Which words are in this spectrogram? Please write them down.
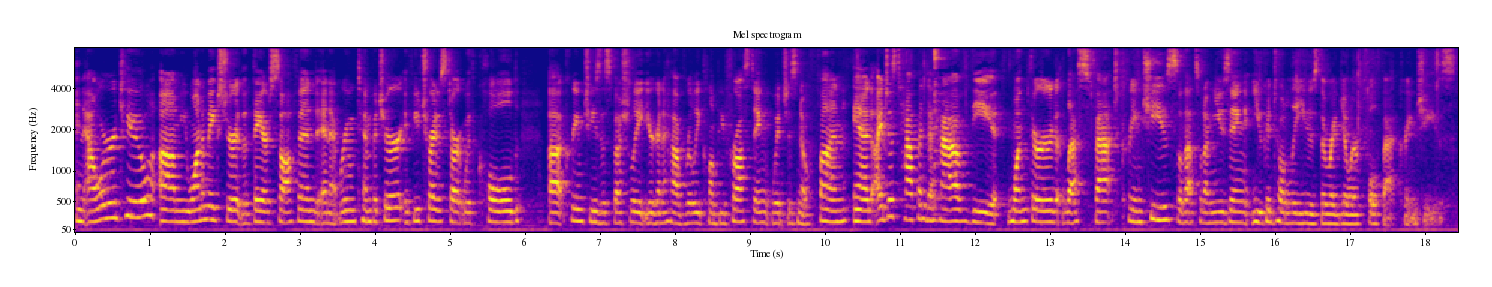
an hour or two. Um, you wanna make sure that they are softened and at room temperature. If you try to start with cold uh, cream cheese especially, you're gonna have really clumpy frosting, which is no fun. And I just happen to have the one third less fat cream cheese, so that's what I'm using. You can totally use the regular full fat cream cheese.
